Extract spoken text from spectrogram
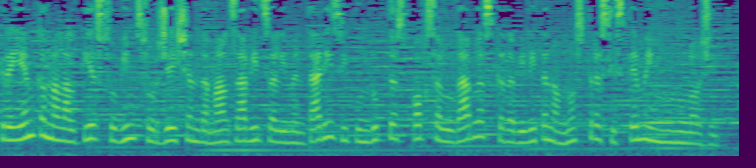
Creiem que malalties sovint sorgeixen de mals hàbits alimentaris i conductes poc saludables que debiliten el nostre sistema immunològic.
